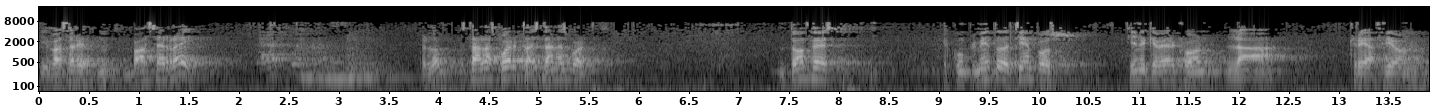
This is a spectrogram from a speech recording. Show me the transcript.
Y va a ser, va a ser rey. ¿Perdón? Está las puertas, está en las puertas. Entonces, el cumplimiento de tiempos tiene que ver con la creación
